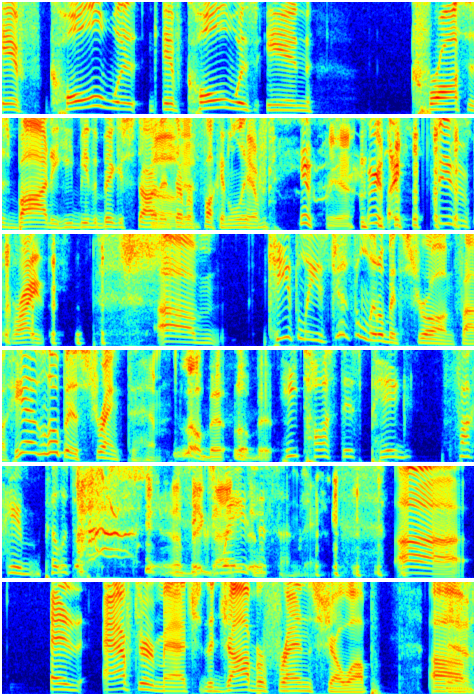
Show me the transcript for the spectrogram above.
if Cole was if Cole was in Kross's body, he'd be the biggest star that's Oh, ever fucking lived. Yeah. Like, Jesus Christ. Um, Keith Lee's just a little bit strong, Faust. He had a little bit of strength to him. A little bit, a little bit. He tossed this pig fucking pillar to A big six ways too. to Sunday. uh, and after the match, the jobber friends show up. Um, yeah.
